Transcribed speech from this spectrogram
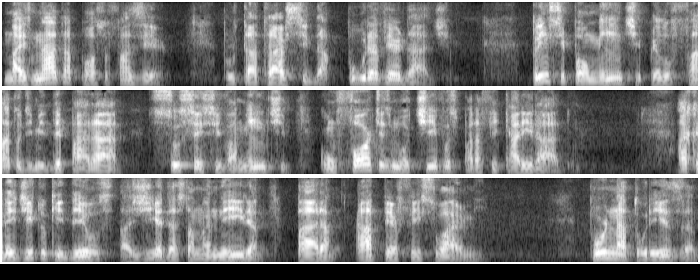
mas nada posso fazer, por tratar-se da pura verdade. Principalmente pelo fato de me deparar sucessivamente com fortes motivos para ficar irado. Acredito que Deus agia desta maneira para aperfeiçoar-me. Por natureza,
